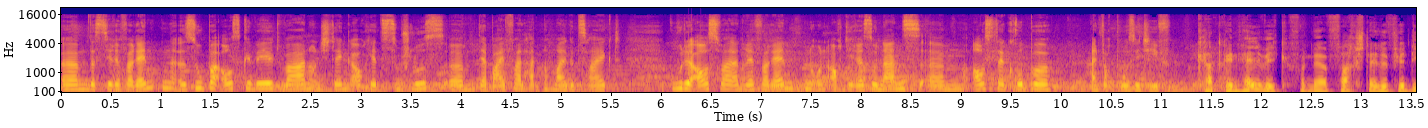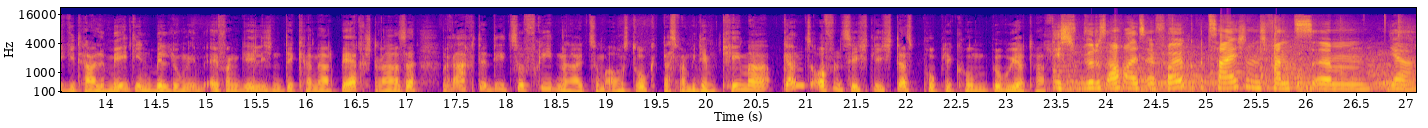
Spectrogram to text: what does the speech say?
ähm, dass die Referenten äh, super ausgewählt waren. Und ich denke auch jetzt zum Schluss, ähm, der Beifall hat nochmal gezeigt, gute Auswahl an Referenten und auch die Resonanz ähm, aus der Gruppe einfach positiv. Katrin Hellwig von der Fachstelle für digitale Medienbildung im evangelischen Dekanat Bergstraße brachte die Zufriedenheit zum Ausdruck, dass man mit dem Thema ganz offensichtlich das Publikum berührt hat. Ich würde es auch als Erfolg bezeichnen. Ich fand es ähm, ja,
